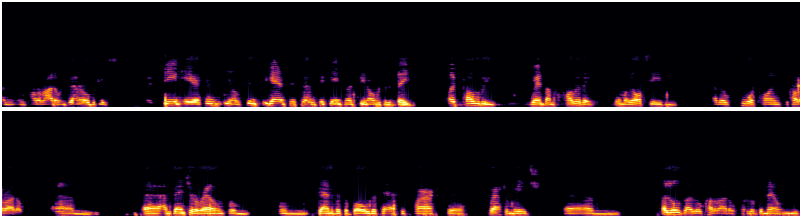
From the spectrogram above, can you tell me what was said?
and, and Colorado in general because being here since, you know, since, again, since 2016, since I've been over to the States, I probably went on holiday in my off season about four times to Colorado, um, uh, and ventured around from, from Denver to Boulder to Estes Park to Breckenridge. Um, I love, I love Colorado. I love the mountains.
